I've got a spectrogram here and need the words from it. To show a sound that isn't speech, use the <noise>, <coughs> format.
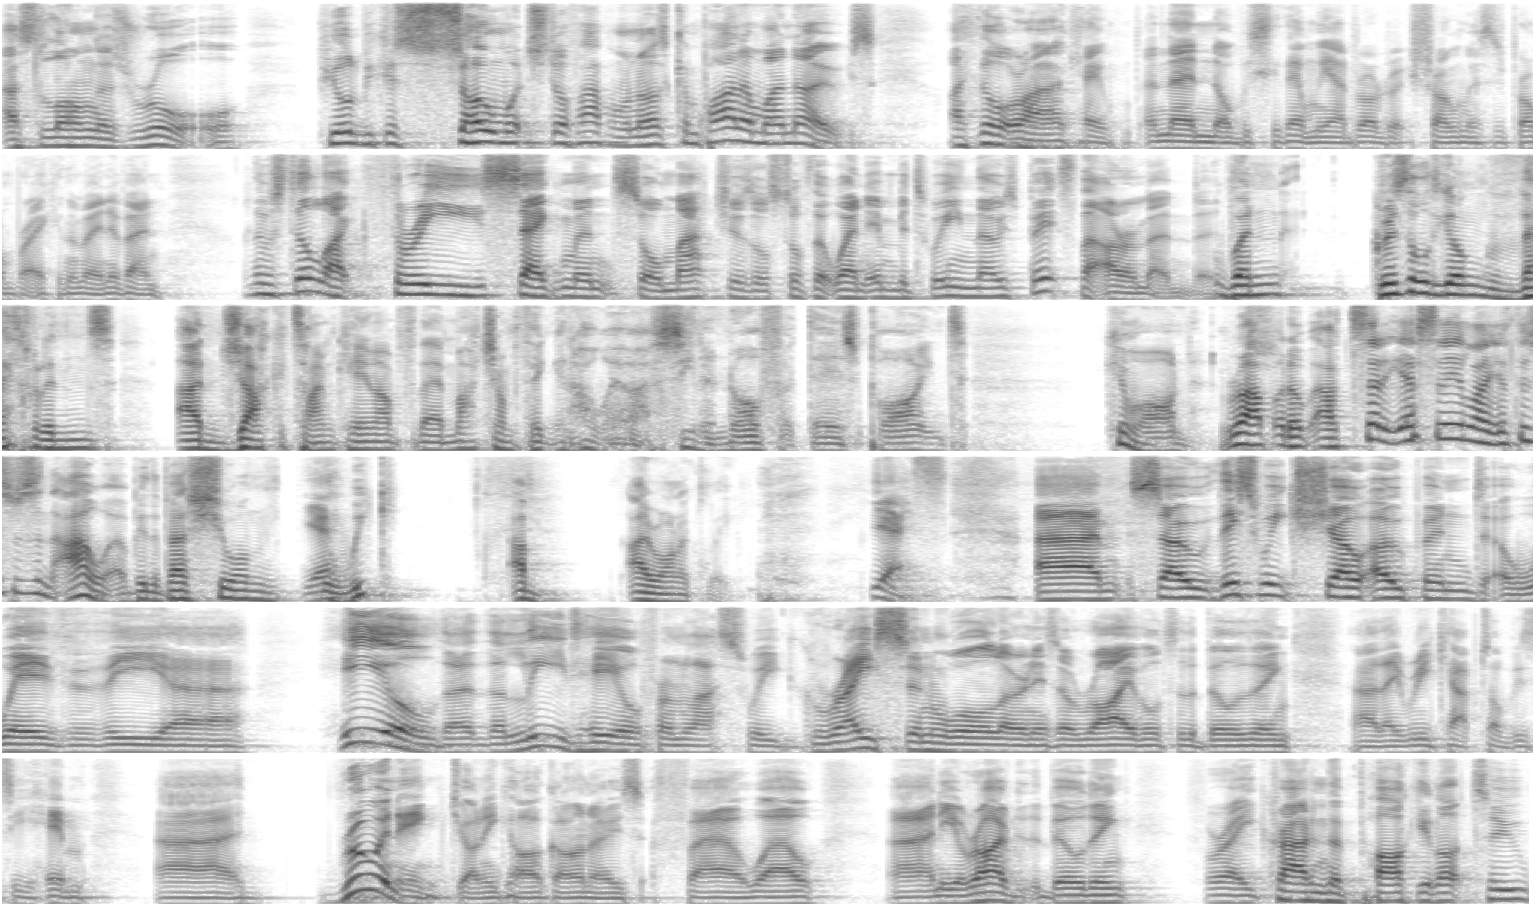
as long as Raw, purely because so much stuff happened. When I was compiling my notes, I thought, right, okay. And then obviously, then we had Roderick Strong versus Bron Breakker in the main event. And there was still like three segments or matches or stuff that went in between those bits that I remembered. when grizzled young veterans and Jacket Time came out for their match, I'm thinking, oh, well, I've seen enough at this point. Come on, wrap it up. I said it yesterday, like, if this was an hour, it'd be the best show on Yeah. the week. Um, ironically. <laughs> Yes. Um, so this week's show opened with the uh, heel, the, the lead heel from last week, Grayson Waller, and his arrival to the building. Uh, they recapped, obviously, him uh, ruining Johnny Gargano's farewell. Uh, and he arrived at the building for a crowd in the parking lot to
